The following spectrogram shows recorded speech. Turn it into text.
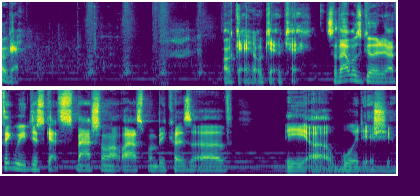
Okay. Okay, okay, okay. So that was good. I think we just got smashed on that last one because of the uh, wood issue.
